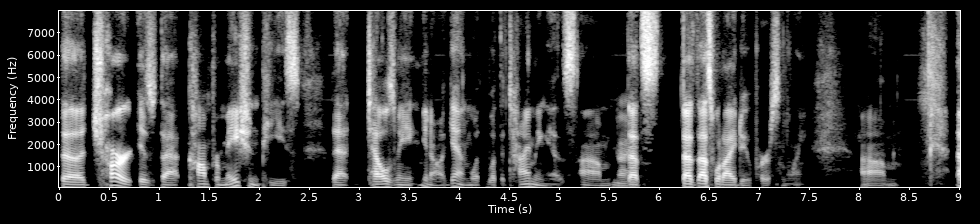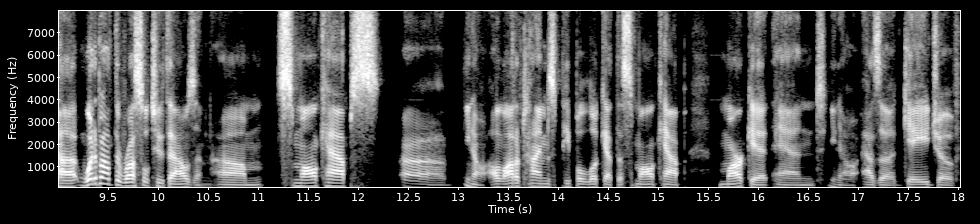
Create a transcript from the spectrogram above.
the chart is that confirmation piece that tells me, you know, again, what, what the timing is. Um, right. That's that, that's what I do personally. Um, uh, what about the Russell 2000? Um, small caps, uh, you know, a lot of times people look at the small cap market and, you know, as a gauge of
